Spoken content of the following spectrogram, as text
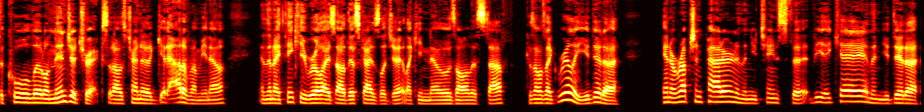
the cool little ninja tricks that I was trying to get out of him, you know? And then I think he realized, oh, this guy's legit. Like he knows all this stuff. Cause I was like, really? You did a interruption pattern and then you changed to VAK and then you did a,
